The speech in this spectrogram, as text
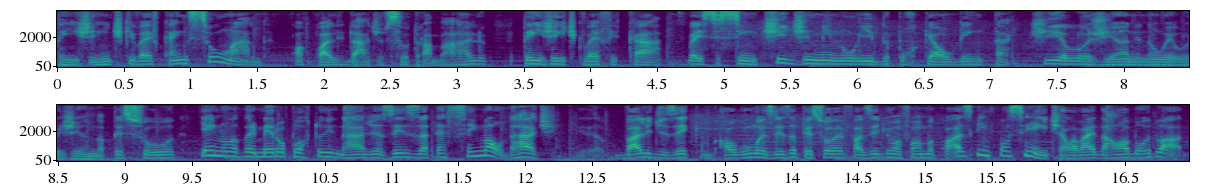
Tem gente que vai ficar enciumada com a qualidade do seu trabalho. Tem gente que vai ficar, vai se sentir diminuída porque alguém está te elogiando e não elogiando a pessoa. E aí, numa primeira oportunidade, às vezes até sem maldade, vale dizer que algumas vezes a pessoa vai fazer de uma forma quase que inconsciente, ela vai dar uma bordoada.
